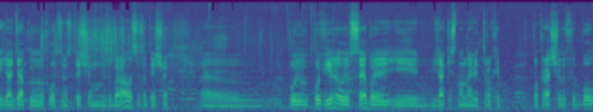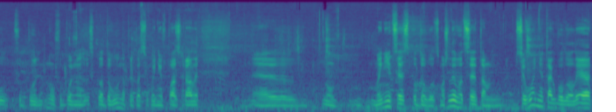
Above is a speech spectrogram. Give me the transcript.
Я дякую хлопцям за те, що ми забиралися, за те, що повірили в себе і якісно навіть трохи покращили футбол, футболь, ну, футбольну складову. Наприклад, сьогодні в ПАС грали. Е, ну, мені це сподобалось. Можливо, це там сьогодні так було, але я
